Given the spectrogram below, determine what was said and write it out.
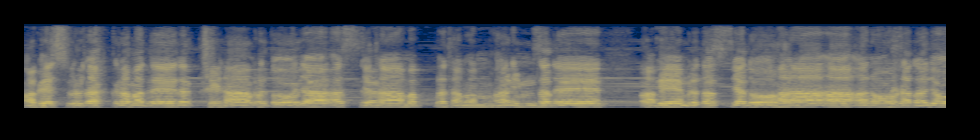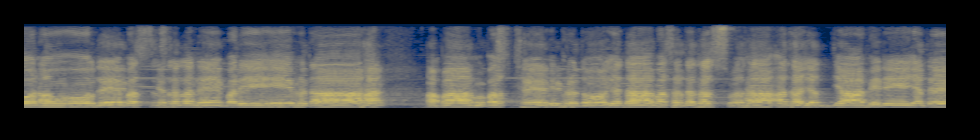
अभिसृतः क्रमते दक्षिणावृतो या अस्य नाम प्रथमम् हनिंसते अभिमृतस्य दोहना अनोषतयोनौ देवस्य सदने परीवृताः। अपामुपस्थे विभृतो यदा वसदधः स्वधा अथ यद्याभिरीयते।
